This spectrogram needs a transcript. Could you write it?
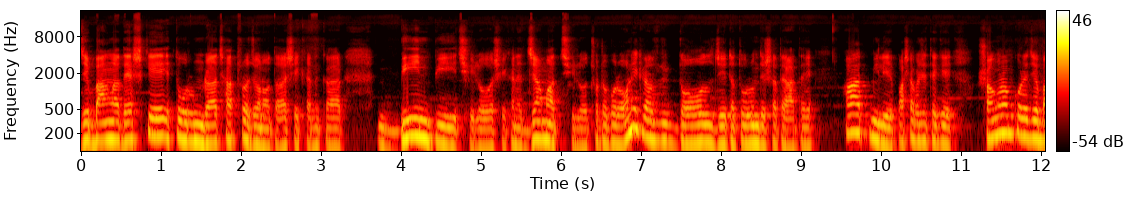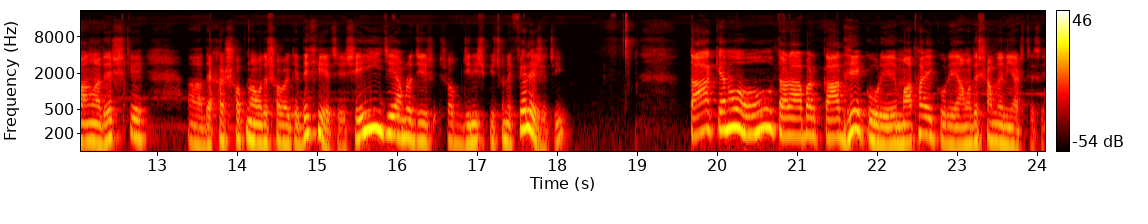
যে বাংলাদেশকে তরুণরা, ছাত্র জনতা, সেখানকার বিএনপি ছিল, সেখানে জামাত ছিল, ছোট বড় অনেক রাজনৈতিক দল যেটা তরুণদের সাথে হাতে হাত মিলিয়ে পাশাপাশি থেকে সংগ্রাম করে যে বাংলাদেশকে দেখার স্বপ্ন আমাদের সবাইকে দেখিয়েছে। সেই যে আমরা যে সব জিনিস পিছনে ফেলে এসেছি, তা কেন তারা আবার কাঁধে করে, মাথায় করে আমাদের সামনে নিয়ে আসতেছে?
